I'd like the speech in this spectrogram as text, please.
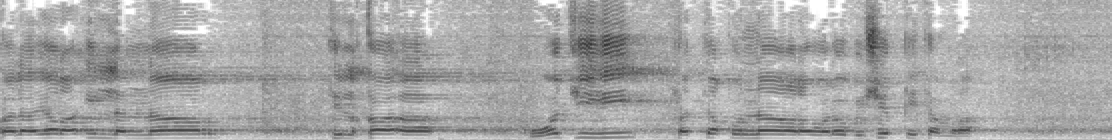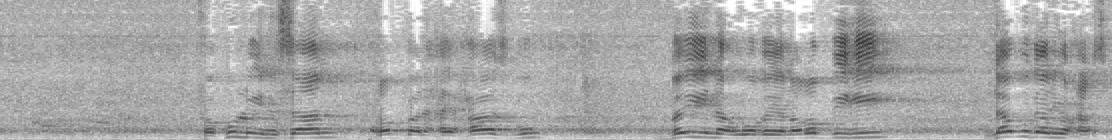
فلا يرى إلا النار تلقاء وجهه فاتقوا النار ولو بشق تمرة. فكل إنسان ربنا حيحاسبه بينه وبين ربه لابد أن يحاسب.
